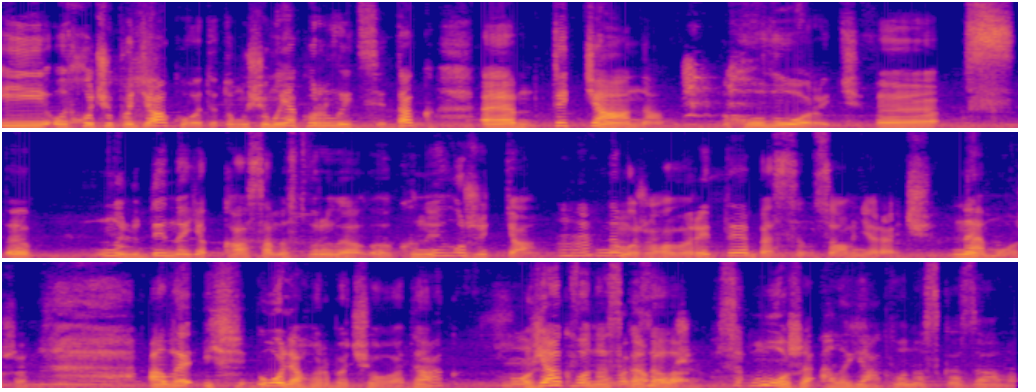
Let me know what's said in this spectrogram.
І от хочу подякувати, тому що моя корлиці, так е, Тетяна говорить, е, с- е, ну, людина, яка саме створила е, книгу життя, Мгм. не може говорити безсенсовні речі. Не може. Але і Оля Горбачова, так? Може. Як вона Вона сказала? може. може, але як вона сказала?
